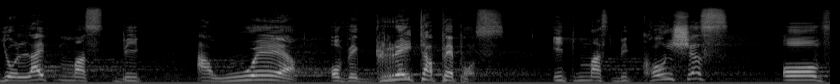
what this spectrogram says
Your life must be aware of a greater purpose it must be conscious of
